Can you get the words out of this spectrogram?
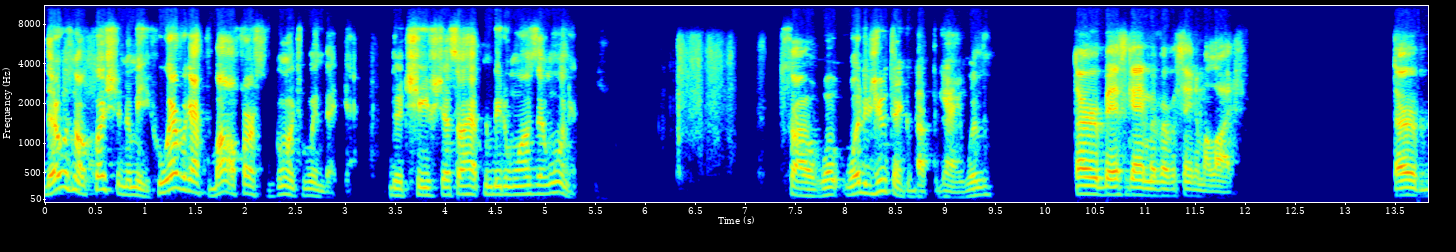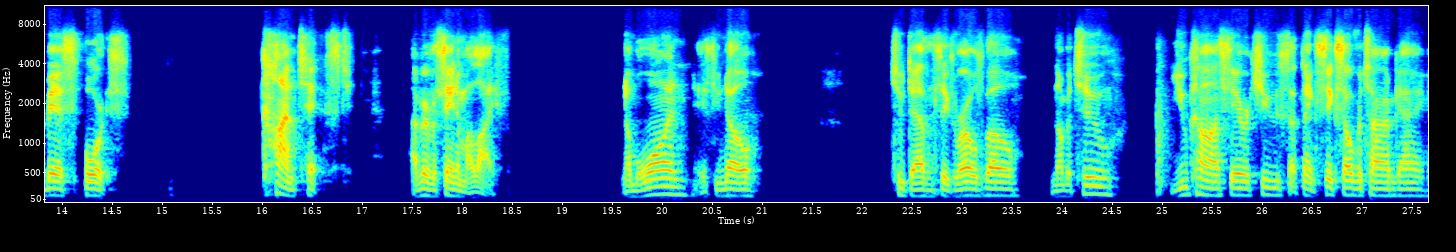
there was no question to me. Whoever got the ball first was going to win that game. The Chiefs just so happened to be the ones that won it. So, what what did you think about the game, Willie? Third best game I've ever seen in my life. Third best sports contest I've ever seen in my life. Number one, as you know, 2006 Rose Bowl. Number two, UConn Syracuse, I think six overtime game.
